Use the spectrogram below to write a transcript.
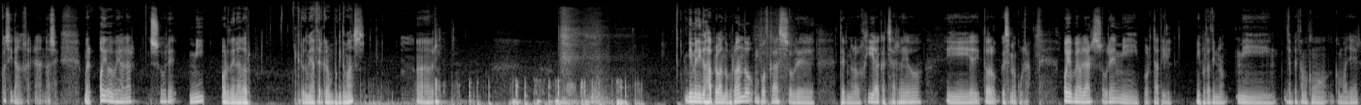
cositas en general, no sé. Bueno, hoy os voy a hablar sobre mi ordenador. Creo que me voy a acercar un poquito más. A ver. Bienvenidos a Probando Probando, un podcast sobre tecnología, cacharreo y, todo lo que se me ocurra. Hoy os voy a hablar sobre mi portátil. Mi portátil no. Mi... Ya empezamos como, como ayer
